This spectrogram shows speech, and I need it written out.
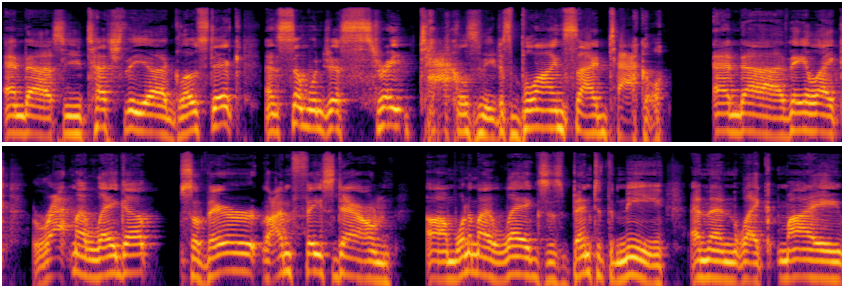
And uh, so you touch the uh, glow stick, and someone just straight tackles me, just blindside tackle. And uh, they like wrap my leg up. So they're, I'm face down. Um, one of my legs is bent at the knee, and then like my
